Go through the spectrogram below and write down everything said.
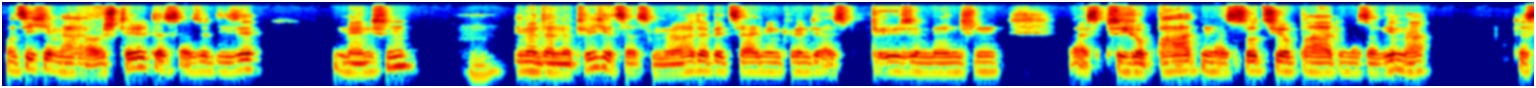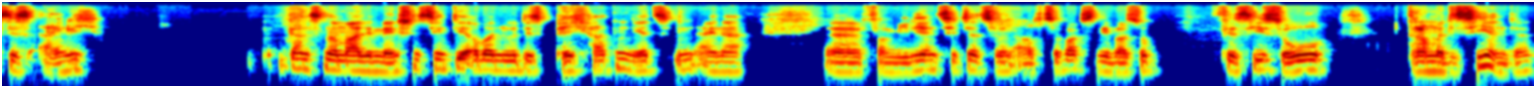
und sich eben herausstellt, dass also diese Menschen, hm. die man dann natürlich jetzt als Mörder bezeichnen könnte, als böse Menschen, als Psychopathen, als Soziopathen, was auch immer, dass das eigentlich ganz normale Menschen sind, die aber nur das Pech hatten, jetzt in einer äh, Familiensituation aufzuwachsen, die war so für sie so traumatisierend, ja,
